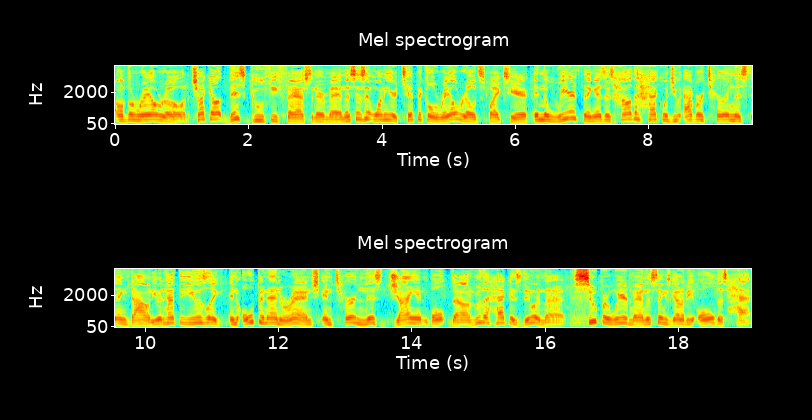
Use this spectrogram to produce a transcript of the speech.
of the railroad. Check out this goofy fastener, man. This isn't one of your typical railroad spikes here. And the weird thing is, is how the heck would you ever turn this thing down? You would have to use like an open end wrench and turn this giant bolt down. Who the heck is doing that? Super weird, man. This thing's gotta be old as heck.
